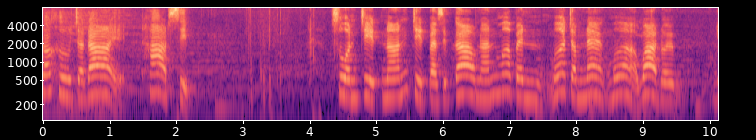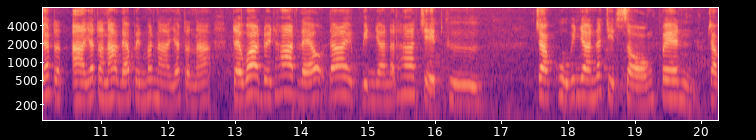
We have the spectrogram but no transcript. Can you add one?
ก็คือจะได้ธาตุสิบส่วนจิตนั้นจิต 89 นั้นเมื่อเป็นเมื่อจำแนกเมื่อว่าโดย ยัตอายตนะแล้วเป็นมนายตนะ แต่ว่าโดยธาตุแล้วได้วิญญาณธาตุเจ็ดคือจักขู่วิญญาณจิตสองเป็นจัก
